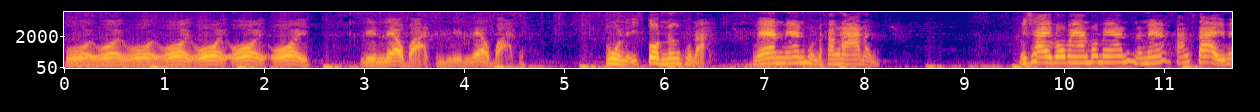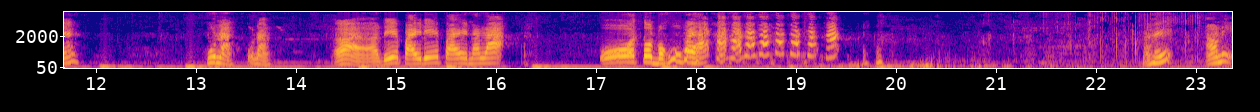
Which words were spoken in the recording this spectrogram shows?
โอ้ยโอ้ยโอ้ยโอ้ยโอ้ยโอ้ยโอ้ยเลนแล้วบาทนี่เลนแล้วบาทนู่นอีกต้นหนึงคุณอะ แมนแมนคุณข้างหน้านั่นไม่ใช่บ่แมนบ่แมนนั่นไหมทางซ้ายไหม พูดน่ะพูดน่ะ อ่า เด้ไปเด้ไปนั่นละ โอ้ต้นบอกคุ้งไปฮะกหักหัมาให้เอานี่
